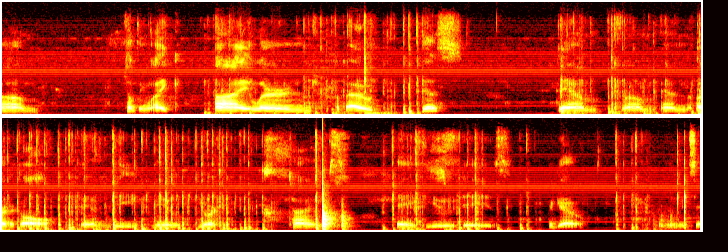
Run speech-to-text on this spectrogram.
um, something like, I learned about this dam from an article in the New York Times a few days ago. And we'd say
